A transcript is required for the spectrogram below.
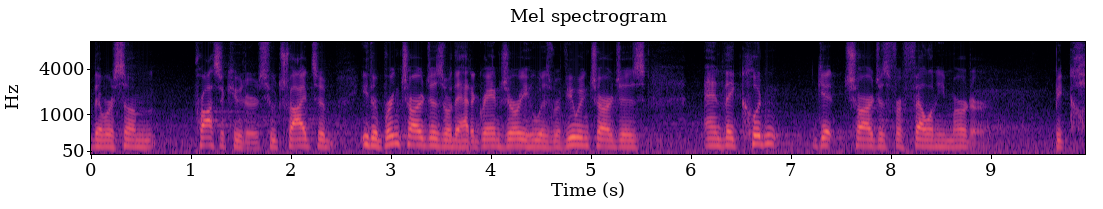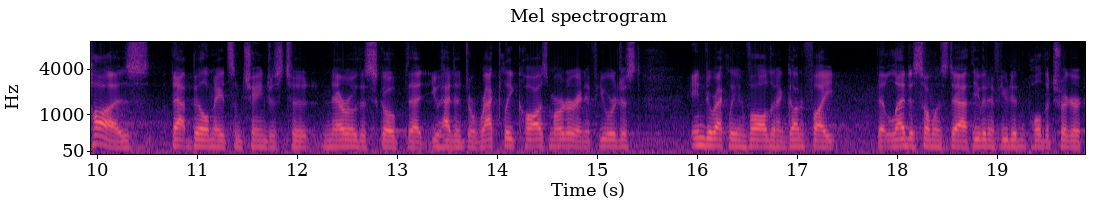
there were some prosecutors who tried to either bring charges or they had a grand jury who was reviewing charges, and they couldn't get charges for felony murder because that bill made some changes to narrow the scope that you had to directly cause murder, and if you were just indirectly involved in a gunfight that led to someone's death, even if you didn't pull the trigger,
